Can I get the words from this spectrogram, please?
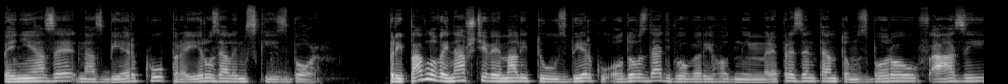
peniaze na zbierku pre Jeruzalemský zbor. Pri Pavlovej návšteve mali tú zbierku odovzdať dôveryhodným reprezentantom zborov v Ázii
